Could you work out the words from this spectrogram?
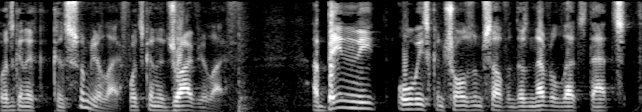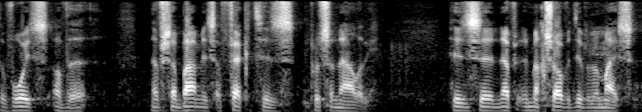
what's going to consume your life, what's going to drive your life. A Beinoni always controls himself and doesn't never lets that the voice of the nefesh habamis affect his personality, his uh, nef- machshava divra ma'isa.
